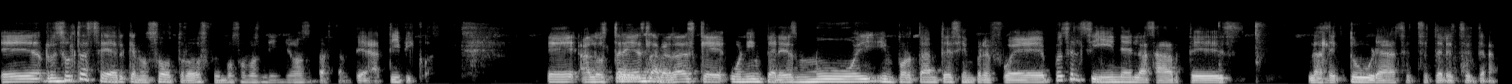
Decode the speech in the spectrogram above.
Eh, resulta ser que nosotros fuimos unos niños bastante atípicos. Eh, a los tres, la verdad es que un interés muy importante siempre fue pues el cine, las artes, las lecturas, etcétera, etcétera.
